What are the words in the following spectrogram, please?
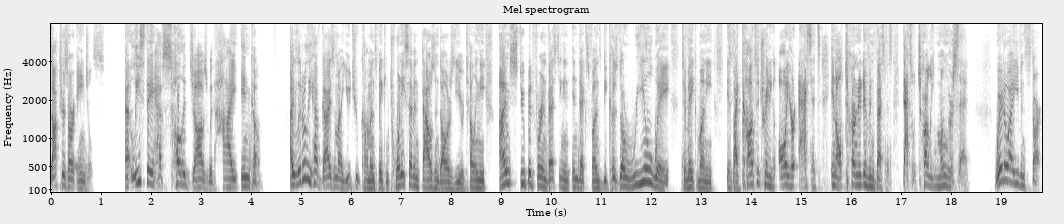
Doctors are angels. At least they have solid jobs with high income. I literally have guys in my YouTube comments making $27,000 a year telling me I'm stupid for investing in index funds because the real way to make money is by concentrating all your assets in alternative investments. That's what Charlie Munger said. Where do I even start?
